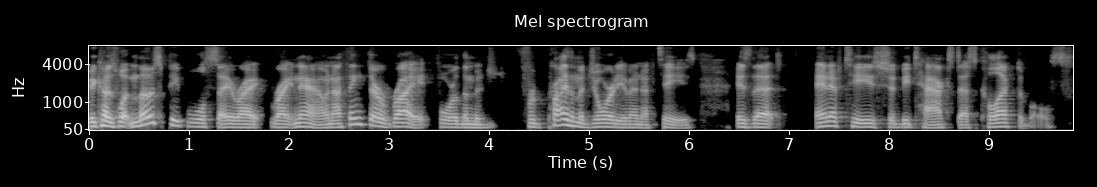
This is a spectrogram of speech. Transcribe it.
Because what most people will say right right now and i think they're right for the for probably the majority of nfts is that nfts should be taxed as collectibles.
